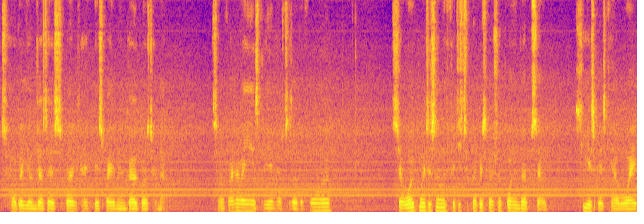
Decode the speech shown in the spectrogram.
so how good Young Justice, Spectacular Spider-Man, Gargoyles turn out. So my final rating is 3.5 to 4. So work more to with 52 Pepper special 400 episode. See you, Space Cowboy.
